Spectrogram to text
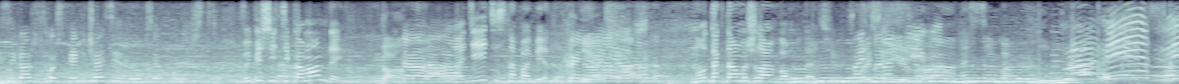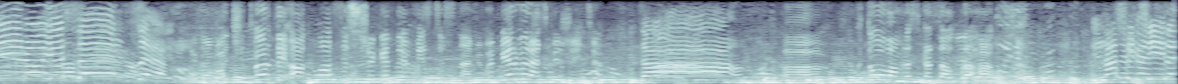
Если каждый хочет принять участие, то у всех получится. Вы бежите командой? Да. Надеетесь на победу? Конечно. Ну, тогда мы желаем вам удачи. Спасибо. Спасибо. Четвертый А класс из ШКТ вместе с нами. Вы первый раз бежите? Да. кто вам рассказал про акцию? Наш учитель,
